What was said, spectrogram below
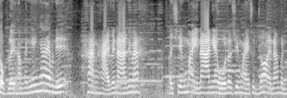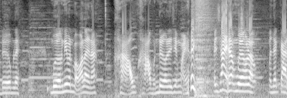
จบเลยทำกันง่าย ๆ วันนี้ห่างหายไปนานใช่ไหมไปเชียงใหม่นานไงโอ้โหแต่เชียงใหม่สุดยอดเลยนะเหมือนเดิมเลย เมืองนี่มันแบบว่าอะไรนะขาวขาวเหมือนเดิมเลยเชียงใหม่เฮ้ยไม่ใช่นะเมืองแบบบรรยากาศ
